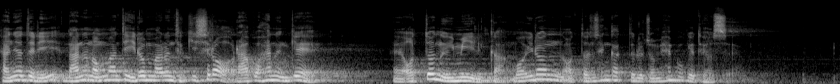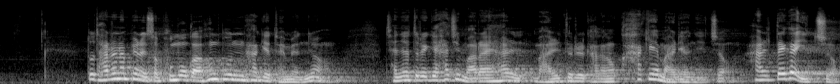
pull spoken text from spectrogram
자녀들이 나는 엄마한테 이런 말은 듣기 싫어 라고 하는 게 어떤 의미일까? 뭐 이런 어떤 생각들을 좀 해보게 되었어요. 또 다른 한편에서 부모가 흥분하게 되면요. 자녀들에게 하지 말아야 할 말들을 간혹 하게 마련이죠. 할 때가 있죠.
